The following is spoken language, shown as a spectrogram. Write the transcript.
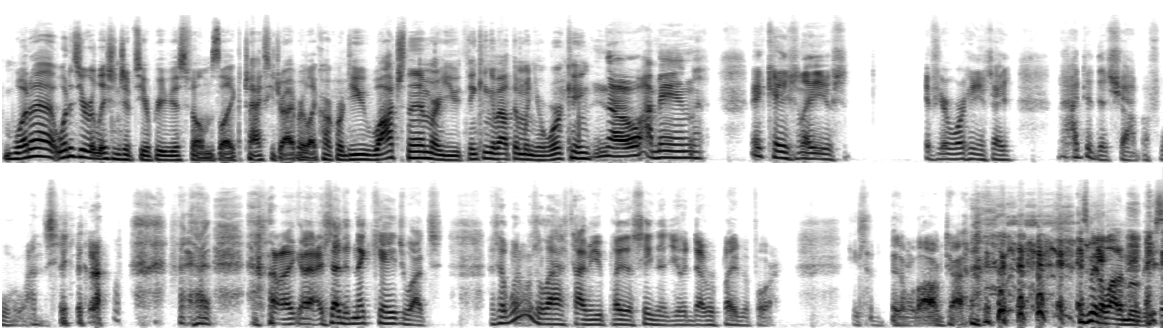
What uh what is your relationship to your previous films like Taxi Driver, like Hardcore? Do you watch them? Are you thinking about them when you're working? No, I mean occasionally you if you're working you say I did this shot before once. like I said to Nick Cage once, I said, when was the last time you played a scene that you had never played before? He said, it's been a long time. He's made a lot of movies.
